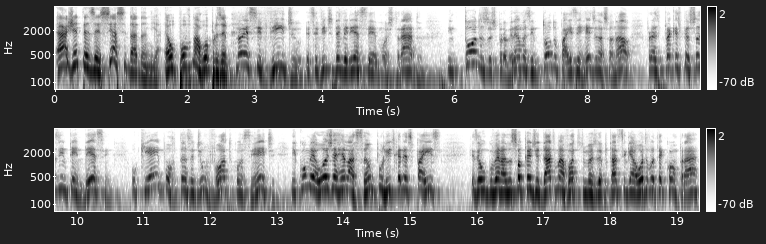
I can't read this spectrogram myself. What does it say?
é a gente exercer a cidadania. É o povo na rua, por exemplo. Não, esse vídeo, esse vídeo deveria ser mostrado em todos os programas, em todo o país, em rede nacional, para que as pessoas entendessem o que é a importância de um voto consciente e como é hoje a relação política desse país. Quer dizer, o governador, sou candidato, mas voto dos meus deputados, se ganhar outro, eu vou ter que comprar.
